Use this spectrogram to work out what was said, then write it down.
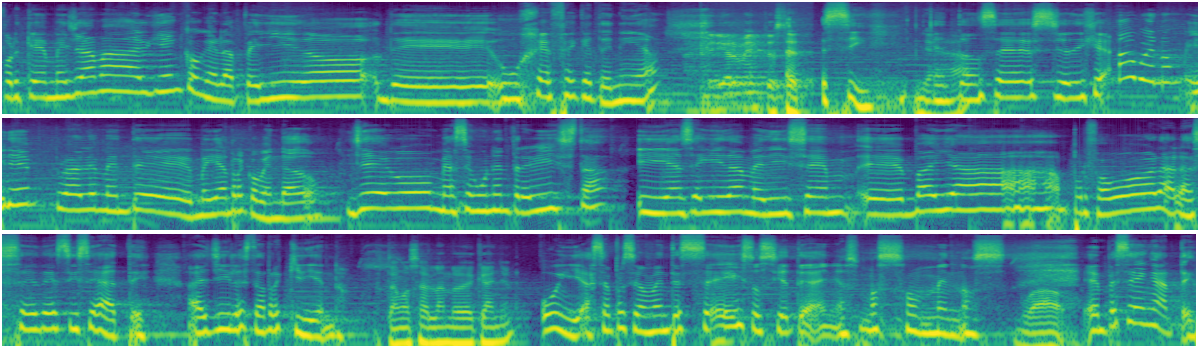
porque me llama alguien con el apellido de un jefe que tenía. Anteriormente usted. Sí, Ya. entonces yo dije, ah, bueno, mire, probablemente me hayan recomendado. Llego, me hacen una entrevista y enseguida me dicen, eh, vaya por favor a la sede CICEATE, allí le están requiriendo. ¿Estamos hablando de qué año? Uy, hace aproximadamente seis o siete años, más o menos. Wow. Empecé en ATE.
